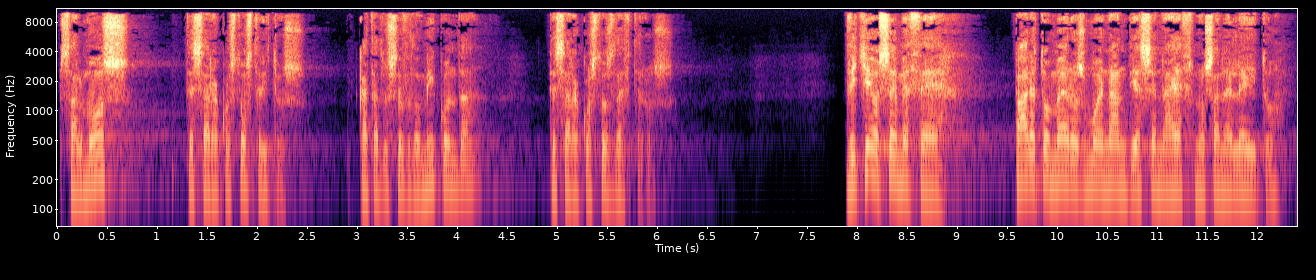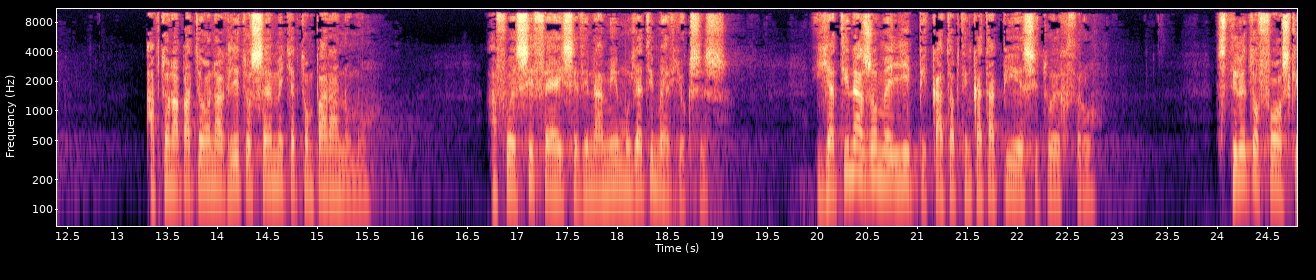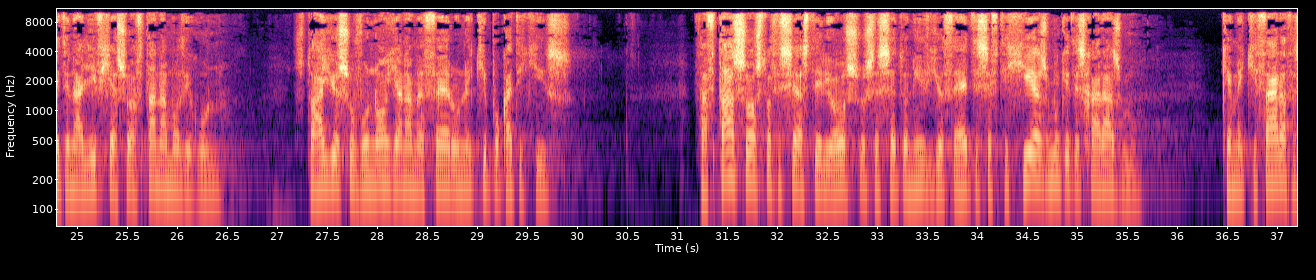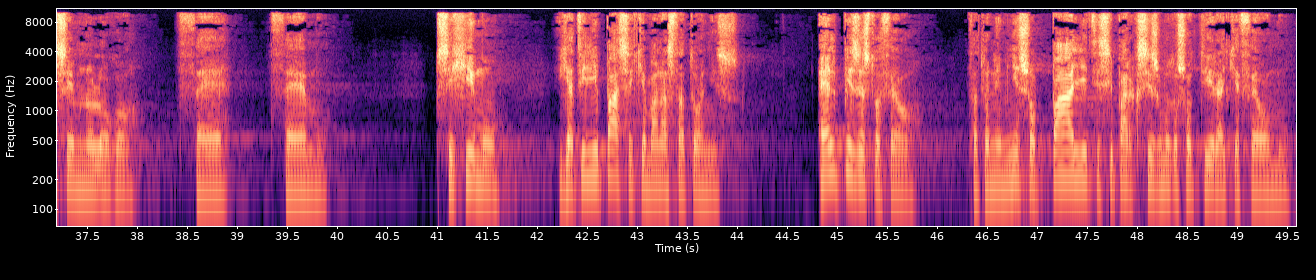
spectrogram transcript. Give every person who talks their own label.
Speaker 1: Ψαλμός 43 κατά τους εβδομήκοντα 42 Δικαίωσέ με Θεέ, πάρε το μέρος μου ενάντια σε ένα έθνος ανελαίητο. Απ' τον απατεώνα γλίτωσέ με και απ' τον παράνομο. Αφού εσύ Θεέ είσαι δύναμή μου, γιατί με έδιωξες; Γιατί να ζω με λύπη κάτω από την καταπίεση του εχθρού; Στείλε το φως και την αλήθεια σου αυτά να μου οδηγούν. Στο Άγιο σου βουνό για να με φέρουν εκεί που κατοικείς. Θα φτάσω στο θυσιαστήριό σου σε σε τον ίδιο Θεέ της ευτυχίας μου και της χαράς μου και με κιθάρα θα σε υμνολογώ. Θεέ, Θεέ μου. Ψυχή μου, γιατί λυπάσαι και με αναστατώνεις; Έλπιζε στο Θεό. Θα τον υμνήσω πάλι της ύπαρξής μου το σωτήρα και Θεό μου.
